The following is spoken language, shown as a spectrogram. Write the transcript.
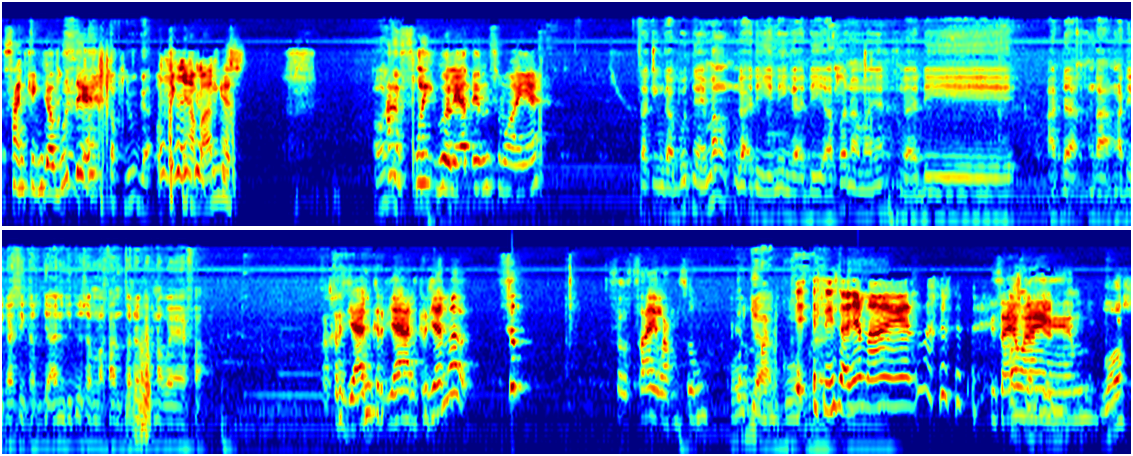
Saking gabut ya. TikTok juga. Topiknya apaan guys? Oh, Asli gue liatin semuanya. Saking gabutnya emang nggak di ini, nggak di apa namanya? nggak di ada nggak nggak dikasih kerjaan gitu sama kantornya karena WFA. Kerjaan, kerjaan. Kerjaan mah selesai langsung. Oh jago. Sisanya main. Sisanya Pas main. Bos,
